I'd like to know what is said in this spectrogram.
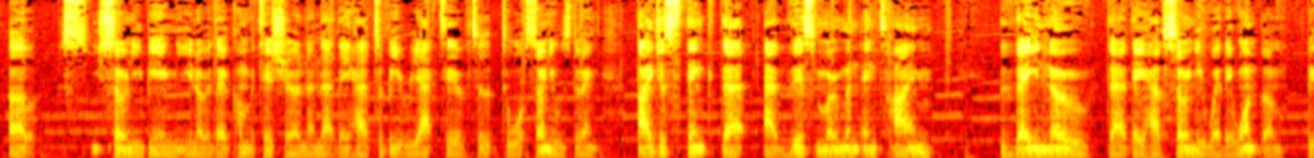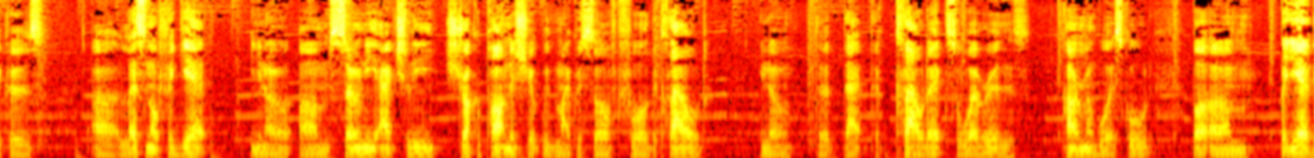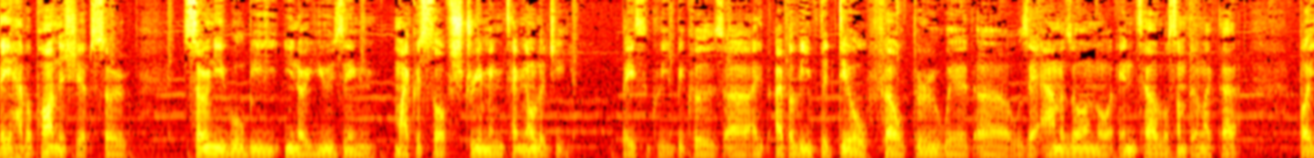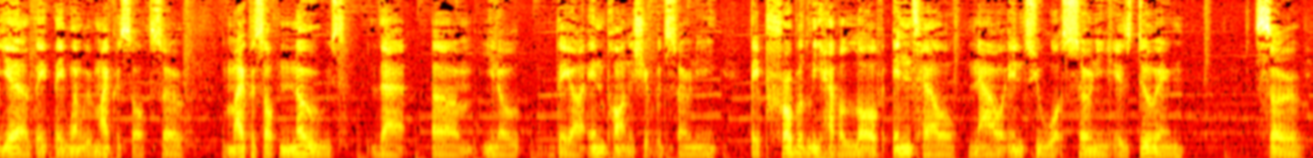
uh, Sony being you know their competition and that they had to be reactive to to what Sony was doing. I just think that at this moment in time, they know that they have Sony where they want them because uh, let's not forget, you know, um, Sony actually struck a partnership with Microsoft for the cloud, you know, the that the Cloud X or whatever it is. Can't remember what it's called, but um, but yeah, they have a partnership. So Sony will be, you know, using Microsoft streaming technology, basically, because uh, I, I believe the deal fell through with uh, was it Amazon or Intel or something like that. But yeah, they, they went with Microsoft. So Microsoft knows that um, you know they are in partnership with Sony. They probably have a lot of intel now into what Sony is doing. So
